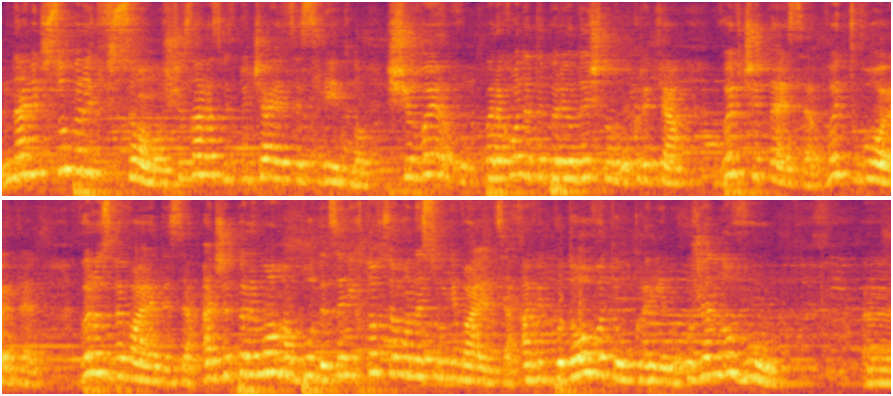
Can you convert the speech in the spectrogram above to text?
навіть всупереч всьому, що зараз відключається світло, що ви переходите періодично в укриття, ви вчитеся, ви творите, ви розвиваєтеся, адже перемога буде, це ніхто в цьому не сумнівається. А відбудовувати Україну уже нову, е,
